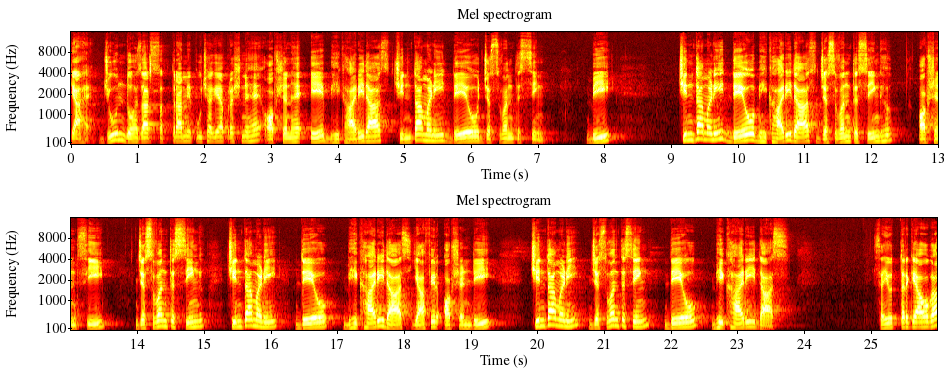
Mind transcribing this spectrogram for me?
क्या है? जून 2017 में पूछा गया प्रश्न है। ऑप्शन है A, Bhikhari Das, Chintamani, Dev, Jaswant Singh. B, Chintamani, Dev, Bhikhari Das, Jaswant Singh. Option C, Jaswant Singh, Chintamani, Dev, Bhikhari Das या फिर ऑप्शन डी, चिंतामणि, जसवंत सिंह, देव, भिखारी दास। सही उत्तर क्या होगा?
